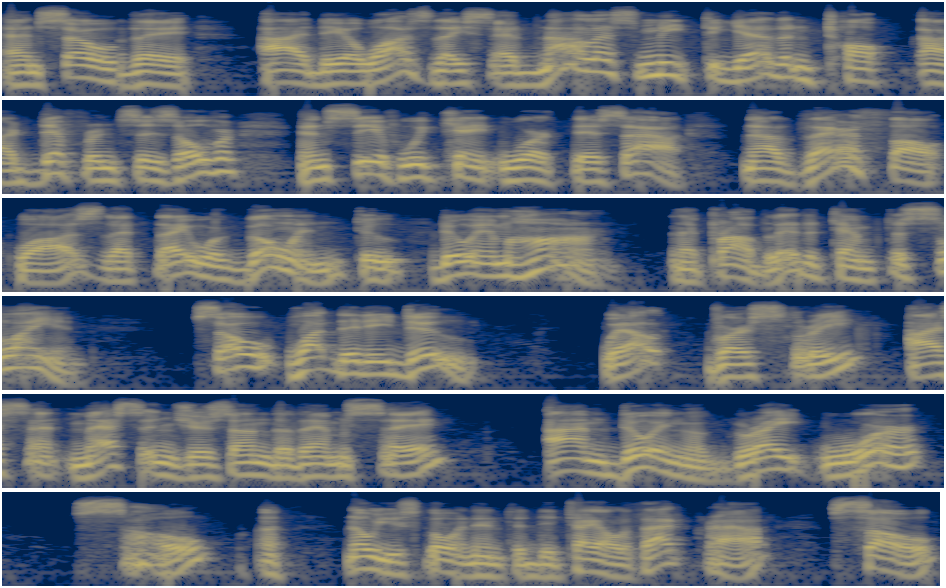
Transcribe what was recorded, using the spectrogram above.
And so the idea was they said, Now let's meet together and talk our differences over and see if we can't work this out. Now, their thought was that they were going to do him harm. They probably attempt to slay him. So, what did he do? Well, verse 3 I sent messengers unto them, saying, I'm doing a great work, so, no use going into detail with that crowd, so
